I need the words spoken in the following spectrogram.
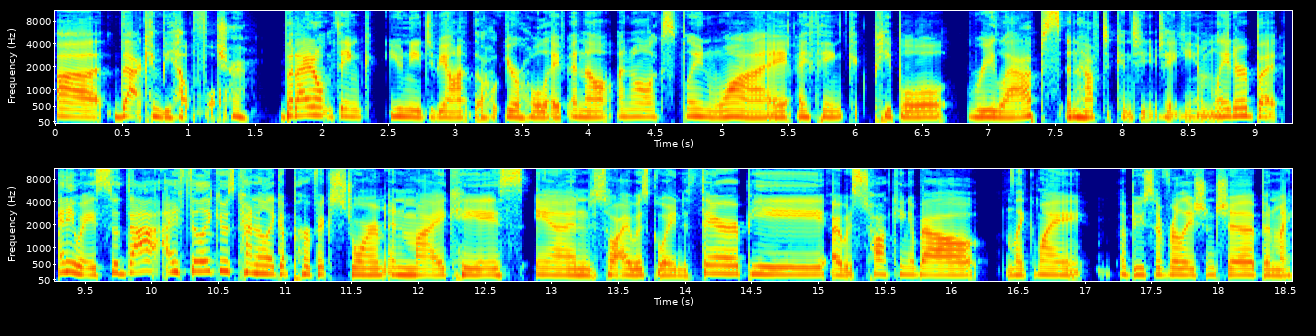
Uh, that can be helpful Sure. But I don't think you need to be on it the, your whole life. And I'll and I'll explain why I think people relapse and have to continue taking them later. But anyway, so that I feel like it was kind of like a perfect storm in my case. And so I was going to therapy. I was talking about like my abusive relationship and my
